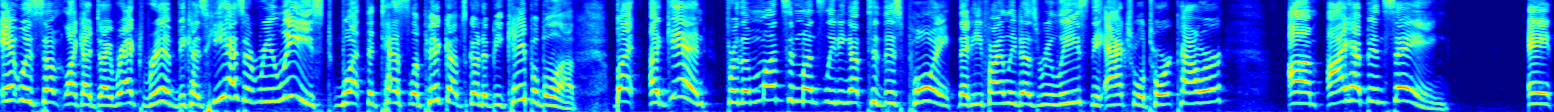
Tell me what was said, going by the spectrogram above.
it was some like a direct rib because he hasn't released what the Tesla pickup's going to be capable of. But again, for the months and months leading up to this point that he finally does release the actual torque power, um, I have been saying. Ain't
